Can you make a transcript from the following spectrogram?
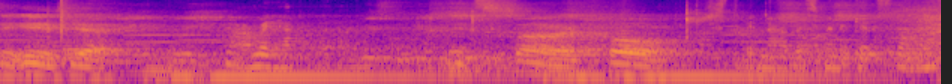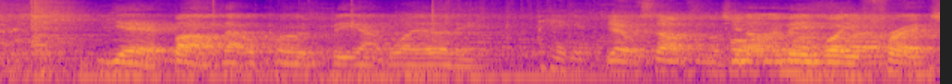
It is, yeah. No, I'm really happy with that. It's so cool. Just a bit nervous when it gets there. Yeah, but that'll kind of be out the way early. Okay, good. Yeah, we're starting from the Do you know what I mean? While you're fresh.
